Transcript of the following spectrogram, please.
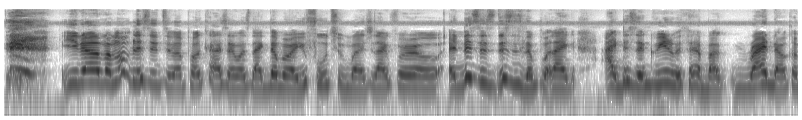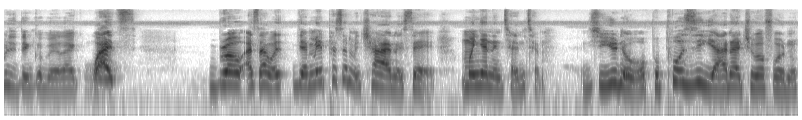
you know, my mom listened to my podcast and was like, Deborah, you fool too much, like for real. And this is this is the point. Like I disagreed with her, but right now, come to think of it, like what, bro? As I was, they made person me try and say, "Monyan intentem." So you know, or propose ya chiwo for no.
